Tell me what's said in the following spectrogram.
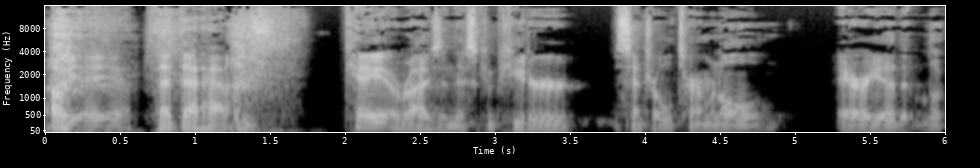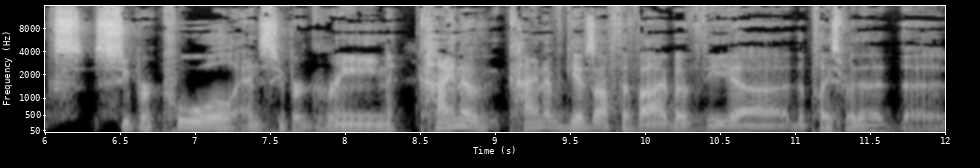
Oh yeah, yeah. That that happens. Kei arrives in this computer central terminal area that looks super cool and super green. Kind of kind of gives off the vibe of the uh the place where the the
